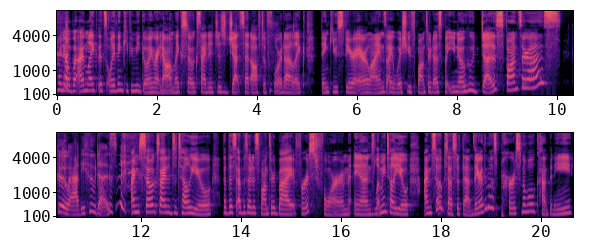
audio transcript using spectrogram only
I know, but I'm like, it's the only thing keeping me going right now. I'm like so excited to just jet set off to Florida. Like, thank you, Spirit Airlines. I wish you sponsored us, but you know who does sponsor us? Who, Abby? Who does? I'm so excited to tell you that this episode is sponsored by 1st Phorm. And let me tell you, I'm so obsessed with them. They are the most personable company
